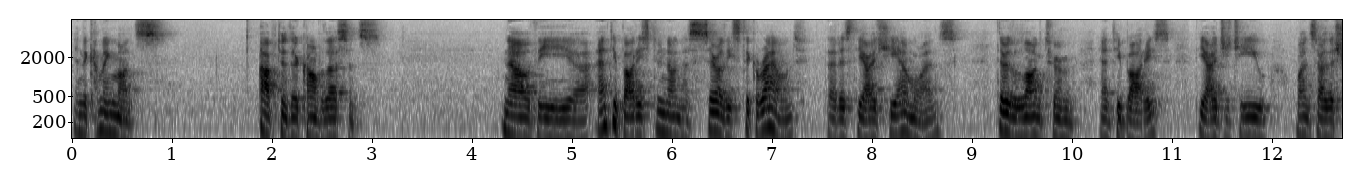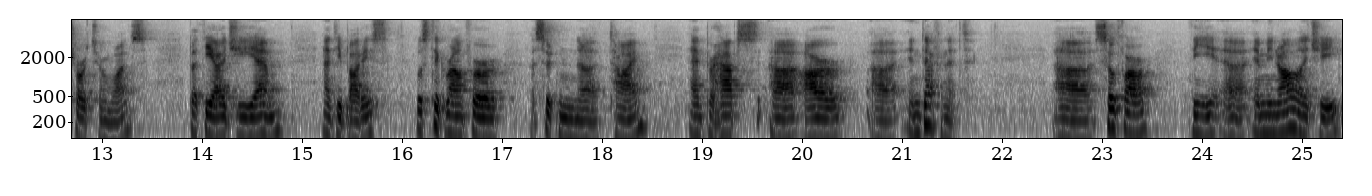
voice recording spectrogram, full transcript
in the coming months after their convalescence. Now, the uh, antibodies do not necessarily stick around, that is, the IgM ones. They're the long term antibodies. The IgG ones are the short term ones, but the IgM antibodies will stick around for a certain uh, time and perhaps uh, are uh, indefinite. Uh, so far, the uh, immunology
